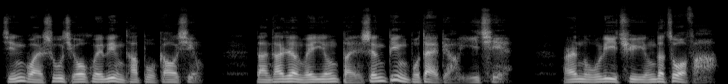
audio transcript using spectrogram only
尽管输球会令他不高兴，但他认为赢本身并不代表一切，而努力去赢的做法。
